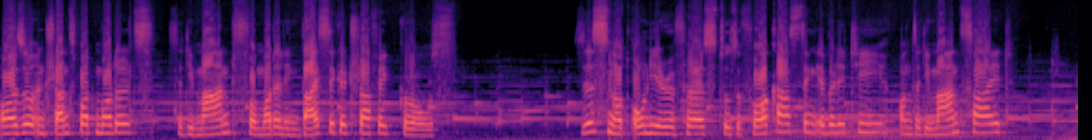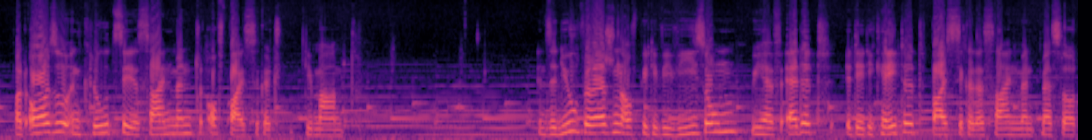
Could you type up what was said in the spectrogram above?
Also in transport models, the demand for modeling bicycle traffic grows. This not only refers to the forecasting ability on the demand side, but also includes the assignment of bicycle demand. In the new version of PTV Visum, we have added a dedicated bicycle assignment method,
